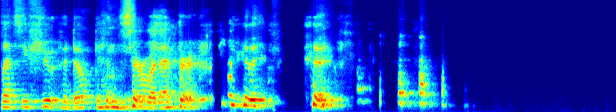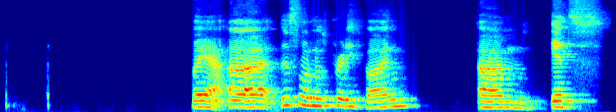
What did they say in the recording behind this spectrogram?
lets you shoot Hadokens or whatever. but yeah, uh, this one was pretty fun. Um, it's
